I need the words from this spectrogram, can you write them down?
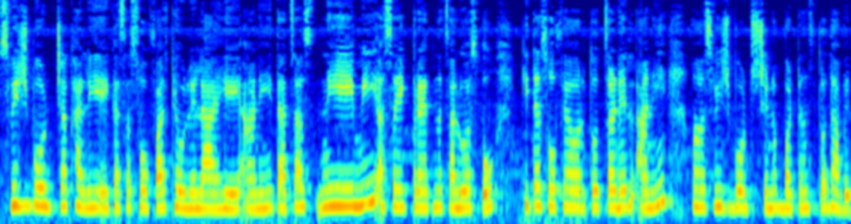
स्विच बोर्डच्या खाली एक असा सोफा ठेवलेला आहे आणि त्याचा नेहमी असा एक प्रयत्न चालू असतो की त्या सोफ्यावर तो चढेल आणि स्विच बोर्डचे ना बटन्स तो दाबेल.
